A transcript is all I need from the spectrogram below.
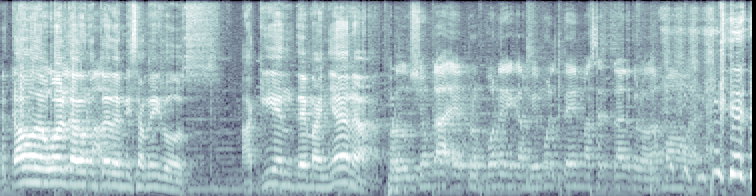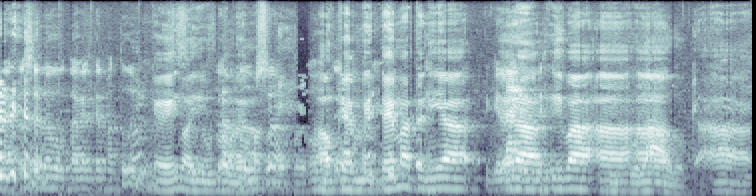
Estamos de vuelta con ustedes, mis amigos. Aquí en De Mañana. Producción eh, propone que cambiemos el tema central, que lo hagamos ahora. Entonces nos gusta el tema tuyo. Ok, no hay ningún problema. Aunque mi tema tenía, era, iba a, a,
